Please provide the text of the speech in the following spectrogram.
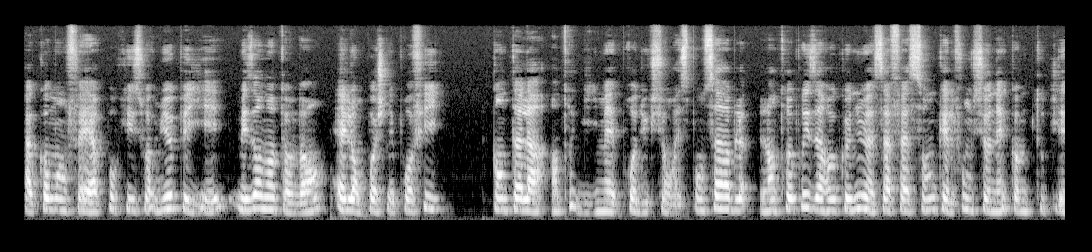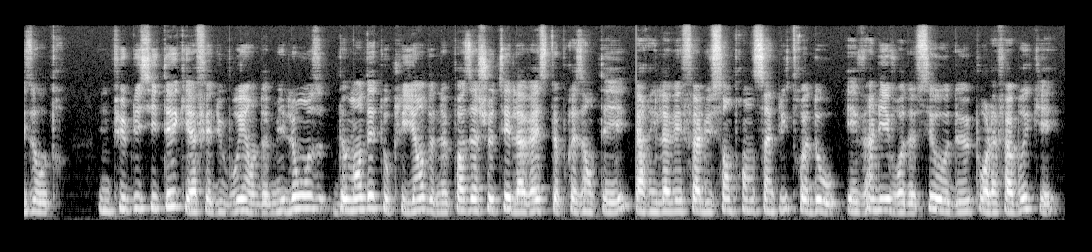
à comment faire pour qu'ils soient mieux payés, mais en attendant, elle empoche les profits. Quant à la, entre guillemets, production responsable, l'entreprise a reconnu à sa façon qu'elle fonctionnait comme toutes les autres. Une publicité qui a fait du bruit en 2011 demandait aux clients de ne pas acheter la veste présentée, car il avait fallu 135 litres d'eau et 20 livres de CO2 pour la fabriquer.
